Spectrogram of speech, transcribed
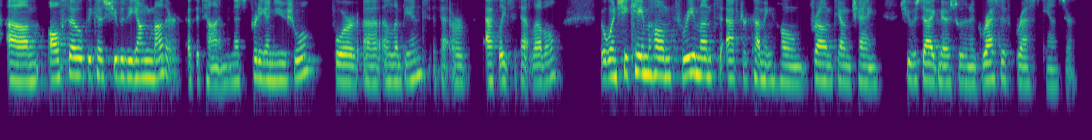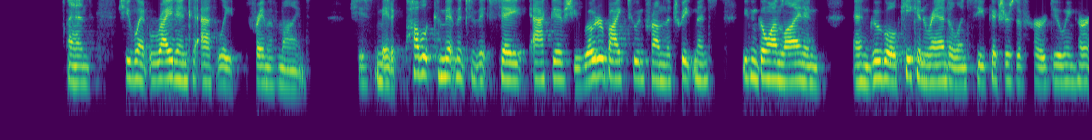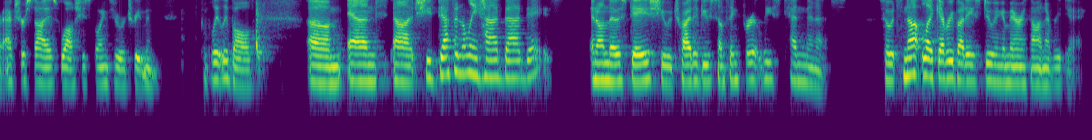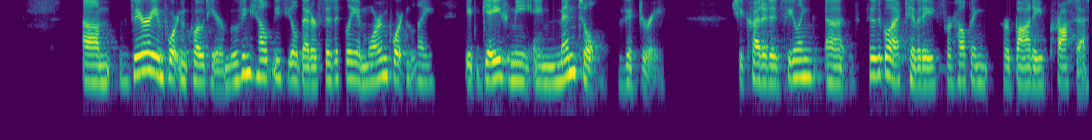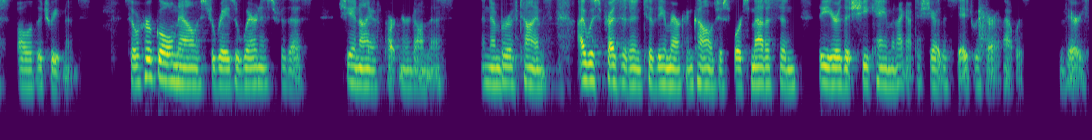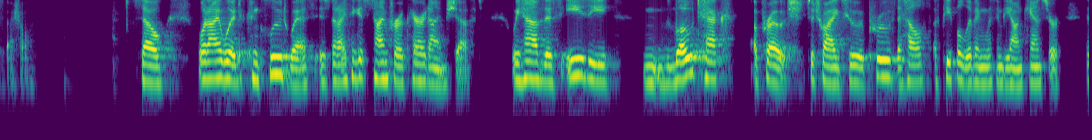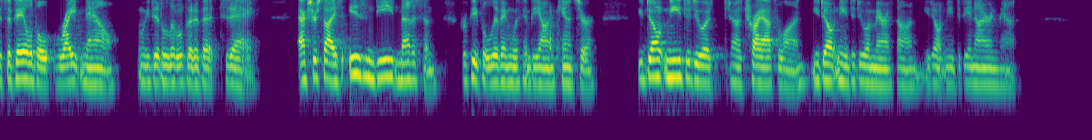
Um, also because she was a young mother at the time, and that's pretty unusual for uh, Olympians at that or athletes at that level. But when she came home three months after coming home from Pyeongchang, she was diagnosed with an aggressive breast cancer. And she went right into athlete frame of mind. She's made a public commitment to stay active. She rode her bike to and from the treatments. You can go online and, and Google Kikkan Randall and see pictures of her doing her exercise while she's going through her treatment, completely bald. Um, and uh, she definitely had bad days. And on those days, she would try to do something for at least 10 minutes. So it's not like everybody's doing a marathon every day. Um, very important quote here moving helped me feel better physically, and more importantly, it gave me a mental victory. She credited feeling uh, physical activity for helping her body process all of the treatments. So her goal now is to raise awareness for this. She and I have partnered on this a number of times. I was president of the American College of Sports Medicine the year that she came, and I got to share the stage with her. That was very special. So, what I would conclude with is that I think it's time for a paradigm shift. We have this easy, low tech approach to try to improve the health of people living with and beyond cancer that's available right now. And we did a little bit of it today. Exercise is indeed medicine for people living with and beyond cancer. You don't need to do a, triathlon. You don't need to do a marathon. You don't need to be an Ironman.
